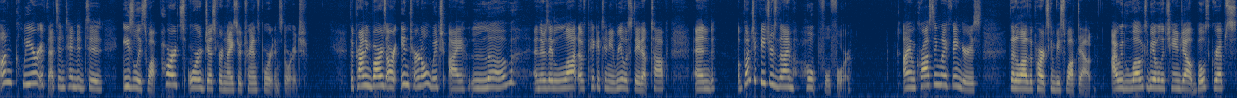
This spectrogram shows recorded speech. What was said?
unclear if that's intended to easily swap parts or just for nicer transport and storage. The priming bars are internal, which I love, and there's a lot of Picatinny real estate up top, and a bunch of features that I'm hopeful for. I am crossing my fingers that a lot of the parts can be swapped out. I would love to be able to change out both grips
